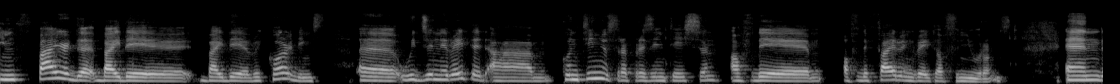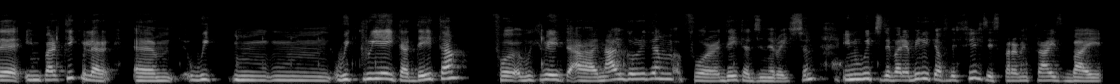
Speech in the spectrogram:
inspired by the by the recordings, uh, we generated a um, continuous representation of the of the firing rate of neurons. And uh, in particular, um, we, mm, we create a data for we create an algorithm for data generation in which the variability of the fields is parameterized by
